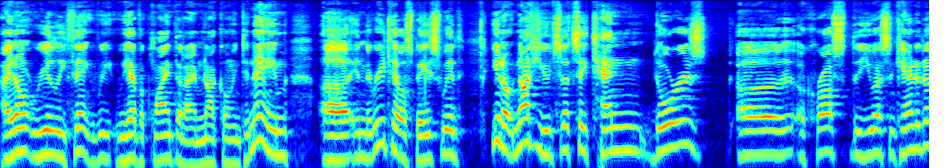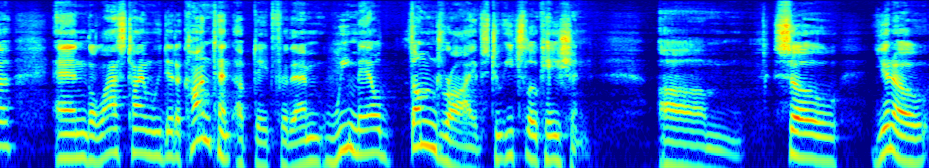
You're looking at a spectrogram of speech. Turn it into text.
I don't really think we, we have a client that I'm not going to name uh, in the retail space with, you know, not huge, let's say 10 doors uh, across the US and Canada. And the last time we did a content update for them, we mailed thumb drives to each location. Um, so you know,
